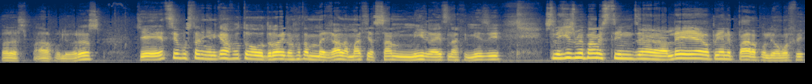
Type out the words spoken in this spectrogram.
Ωραίος, πάρα πολύ ωραίος. Και έτσι όπως ήταν γενικά αυτό το Android, αυτά τα μεγάλα μάτια σαν μίγα έτσι να θυμίζει. Συνεχίζουμε πάμε στην General Leia, η οποία είναι πάρα πολύ όμορφη.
